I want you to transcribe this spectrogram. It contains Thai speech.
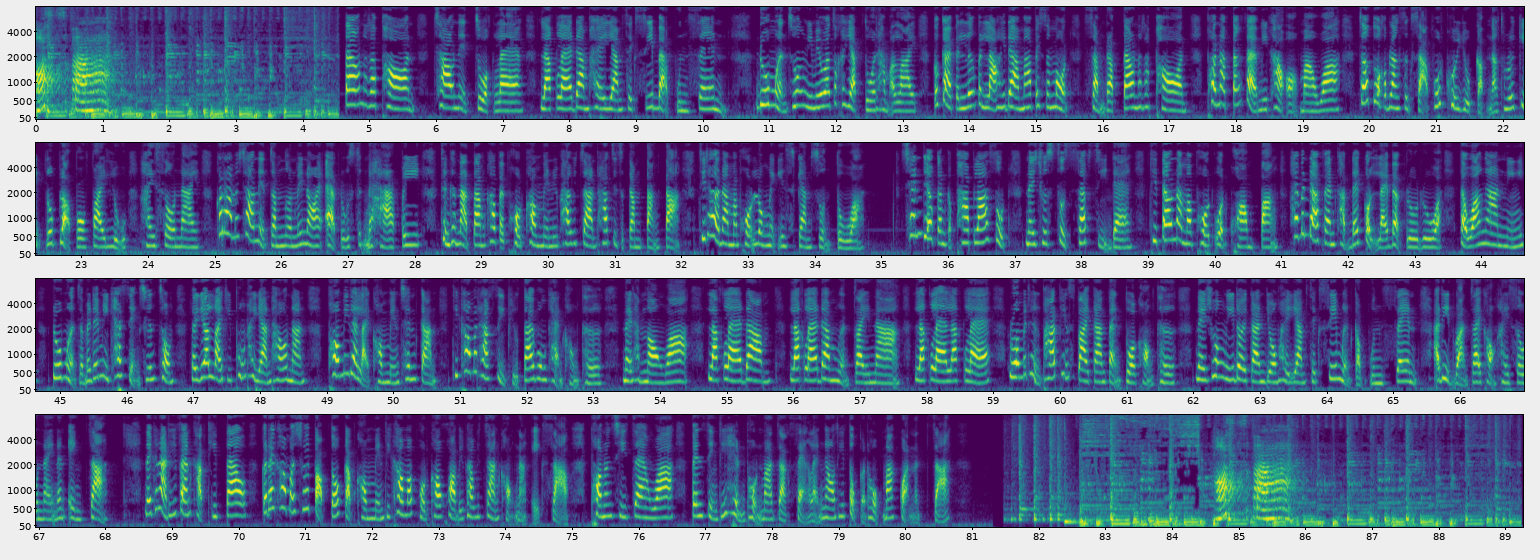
ฮอตสตาร์เต้านรพร ชาวเน็ตจวกแรงลักแร้ดำพยายามเซ็กซี่แบบวุ้นเส้น ดูเหมือนช่วงนี้ไม่ว่าจะขยับตัวทำอะไร ก็กลายเป็นเรื่องเป็นราวให้ดราม่าไปซะหมดสำหรับแต้วนัทพรพราะนับตั้งแต่มีข่าวออกมาว่า เจ้าตัวกำลังศึกษาพูดคุยอยู่กับนักธุรกิจรูปหล่อโปรไฟล์หรูไฮโซไนก็ทำให้ชาวเน็ตจำนวนไม่น้อยแอบรู้สึกไม่แฮปปี้ถึงขนาดตามเข้าไปโพสคอมเมนต์วิพากษ์วิจารณ์ภาพกิจกรรมต่าง ๆ ที่เธอนำมาโพสลงในอินสตาแกรมส่วนตัว เช่นเดียวกันกับภาพล่าสุดในชุดสุดแซ่บสีแดง ที่เต้านำมาโพสต์อวดความปัง ให้บรราแฟนคลับได้กดไลค์แบบรัวๆ แต่ว่างานนี้ดูเหมือนจะไม่ได้มีแค่เสียงชื่นชม และยอดไลค์ที่พุ่งทะยานเท่านั้น เพราะมีหลายๆ คอมเมนต์เช่นกัน ที่เข้ามาทักสีผิวใต้วงแขนของเธอ ในทำนองว่า รักแร้ดำรักแร้ดำเหมือนใจนาง รักแร้รักแร้รวมไปถึงพาดพิงสไตล์การแต่งตัวของเธอ ในช่วงนี้โดยการโยงพยายามเซ็กซี่เหมือนกับวุ้นเส้น อดีตหวานใจของไฮโซไนนั่นเองจ้ะ ในขณะที่แฟนคลับที่เต้าก็ได้เข้ามาช่วยตอบโต้กับคอมเมนต์ที่เข้ามาโพสข้อความวิพากษ์วิจารณ์ของนางเอกสาว พร้อมทั้งชี้แจงว่าเป็นสิ่งที่เห็นผลมาจากแสงและเงาที่ตกกระทบมากกว่านะจ๊ะฮอตสตาร์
